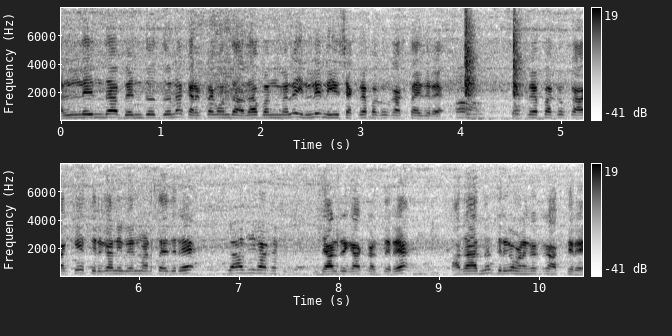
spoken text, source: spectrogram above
ಅಲ್ಲಿಂದ ಬೆಂದದ್ದನ್ನ ಕರೆಕ್ಟಾಗಿ ಒಂದು ಅದ ಬಂದ್ಮೇಲೆ ಇಲ್ಲಿ ನೀವು ಸಕ್ಕರೆ ಪಾಕಕ್ಕೆ ಹಾಕ್ತಾ ಇದ್ದೀರಿ. ಸಕ್ಕರೆ ಪಾಕಕ್ಕೆ ಹಾಕಿ ತಿರ್ಗಾ ನೀವೇನು ಮಾಡ್ತಾ ಇದ್ದೀರಿ? ಜಾಲರಿಗೆ ಹಾಕೊಳ್ತೀರಿ. ಅದಾದ್ಮೇಲೆ ತಿರ್ಗಾ ಒಣಗಕ್ಕೆ ಹಾಕ್ತೀರಿ.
